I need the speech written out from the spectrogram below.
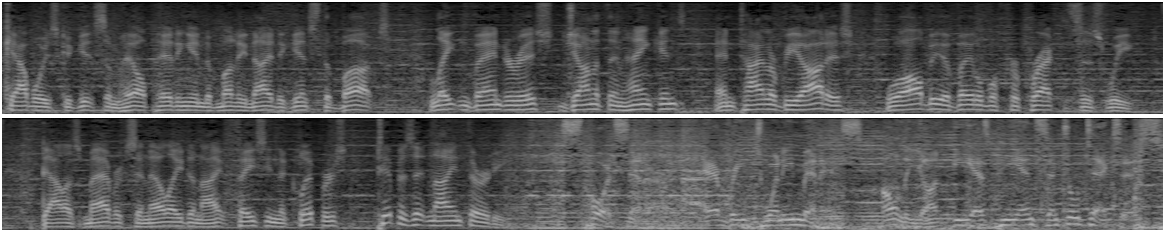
Cowboys could get some help heading into Monday night against the Bucs. Leighton Vander Esch, Jonathan Hankins, and Tyler Biadasz will all be available for practice this week. Dallas Mavericks in LA tonight facing the Clippers. Tip is at 9:30. Sports Center every 20 minutes, only on ESPN Central Texas.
